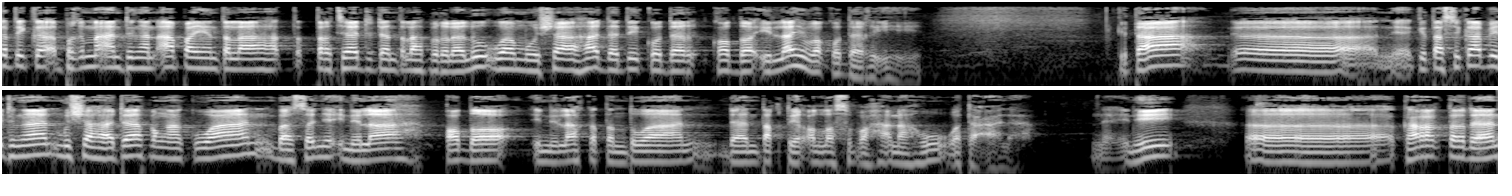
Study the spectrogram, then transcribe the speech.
ketika berkenaan dengan apa yang telah terjadi dan telah berlalu wa musyahadati qada'illahi wa qadarihi. Kita e, kita sikapi dengan musyahadah pengakuan bahasanya inilah qada, inilah ketentuan dan takdir Allah Subhanahu wa taala. Nah, ini uh, karakter dan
